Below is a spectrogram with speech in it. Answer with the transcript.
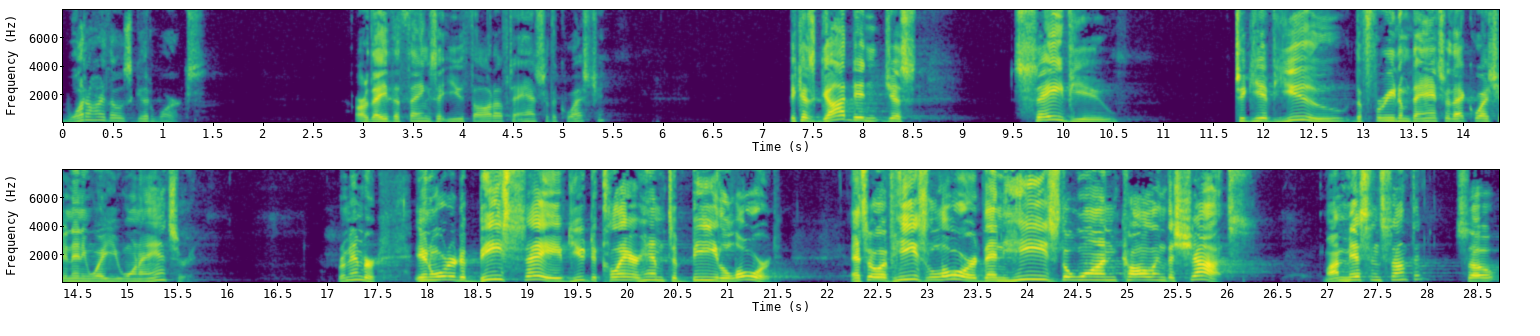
What are those good works? Are they the things that you thought of to answer the question? Because God didn't just save you to give you the freedom to answer that question any way you want to answer it. Remember, in order to be saved, you declare Him to be Lord. And so, if He's Lord, then He's the one calling the shots. Am I missing something? So,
